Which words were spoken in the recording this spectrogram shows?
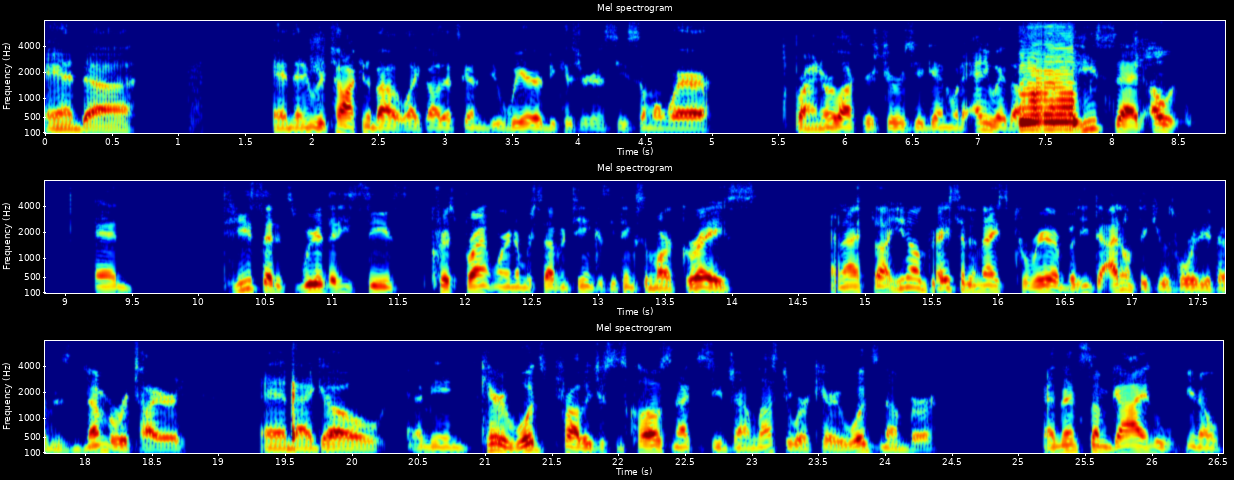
And uh, and then we were talking about like, oh, that's gonna be weird because you're gonna see someone wear Brian Urlacher's jersey again. When anyway, though, he said, oh, and he said it's weird that he sees Kris Bryant wearing number 17 because he thinks of Mark Grace. And I thought, you know, Grace had a nice career, but he I don't think he was worthy of having his number retired. And I go, I mean, Kerry Wood's probably just as close, and I have to see Jon Lester wear Kerry Wood's number. And then some guy who, you know,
